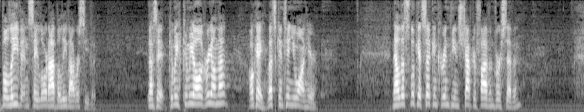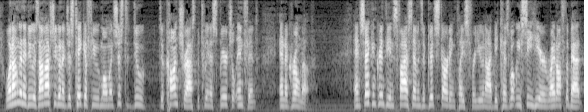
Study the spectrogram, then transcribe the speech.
believe it, and say, Lord, I believe I receive it. That's it. Can we, can we all agree on that? Okay, let's continue on here. Now let's look at 2 Corinthians chapter 5 and verse 7. What I'm going to do is I'm actually going to just take a few moments just to do the contrast between a spiritual infant and a grown up. And 2 Corinthians 5 7 is a good starting place for you and I because what we see here right off the bat,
